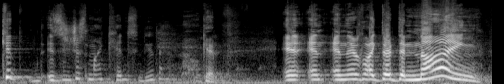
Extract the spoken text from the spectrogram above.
kid, is it just my kids to do that? Okay. And, and, and they're like, they're denying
